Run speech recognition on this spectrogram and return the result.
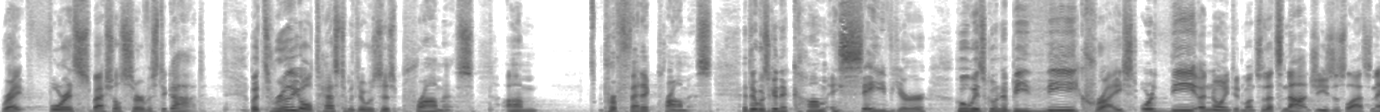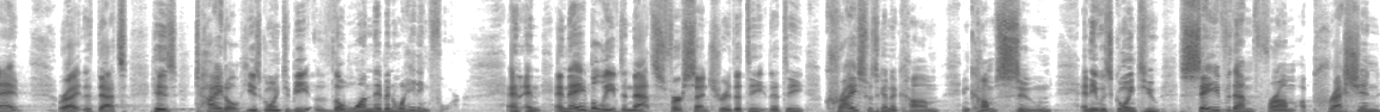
right, for a special service to God. But through the Old Testament, there was this promise. Um, prophetic promise that there was going to come a Savior who is going to be the Christ or the anointed one. So that's not Jesus' last name, right? That that's his title. He's going to be the one they've been waiting for. And, and, and they believed in that first century that the, that the Christ was going to come and come soon, and he was going to save them from oppression,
